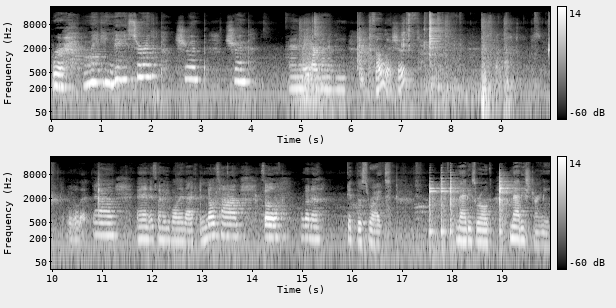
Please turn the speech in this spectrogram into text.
we're making these shrimp, shrimp, shrimp, and they are gonna be delicious. Pull that down, and it's gonna be boiling back in no time. So we're gonna get this right. Maddy's World, Maddy's Journey,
